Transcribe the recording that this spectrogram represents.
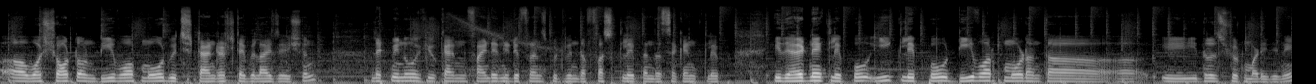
uh, was shot on DWAP mode with standard stabilization. Let me know if you can find any difference between the first clip and the second clip. ಇದು ಎರಡನೇ ಕ್ಲಿಪ್ಪು ಈ ಕ್ಲಿಪ್ಪು ಡಿ ವಾರ್ಪ್ ಮೋಡ್ ಅಂತ ಈ ಇದ್ರಲ್ಲಿ ಶೂಟ್ ಮಾಡಿದ್ದೀನಿ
